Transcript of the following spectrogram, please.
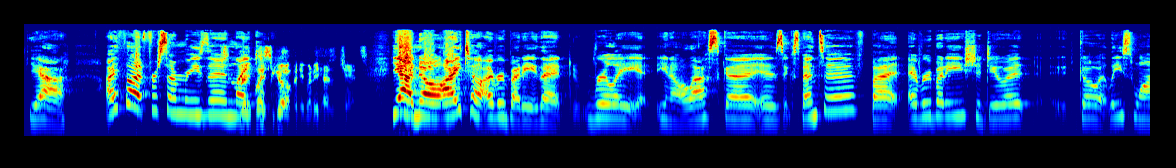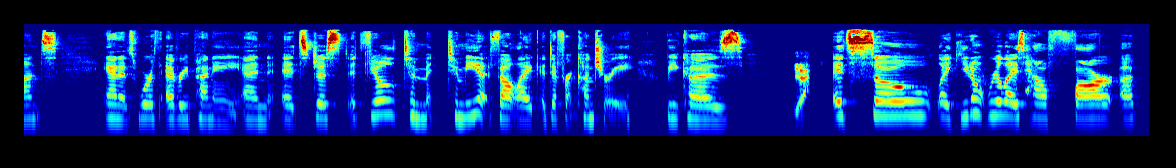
Yeah. I thought for some reason, like, great place to go if anybody has a chance. Yeah, no, I tell everybody that really, you know, Alaska is expensive, but everybody should do it. Go at least once, and it's worth every penny. And it's just, it feels to to me, it felt like a different country because yeah, it's so like you don't realize how far up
